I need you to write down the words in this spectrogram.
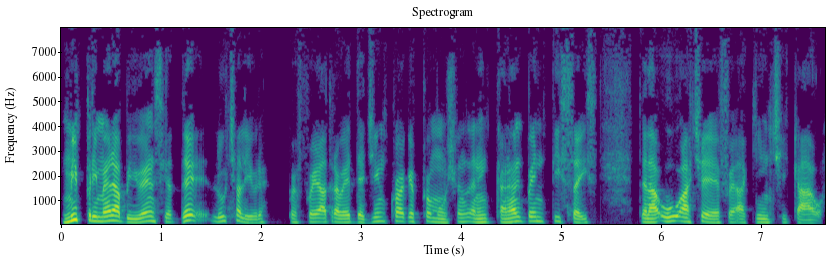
mis primeras vivencias de lucha libre pues fue a través de Jim Crockett Promotions en el canal 26 de la UHF aquí en Chicago.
